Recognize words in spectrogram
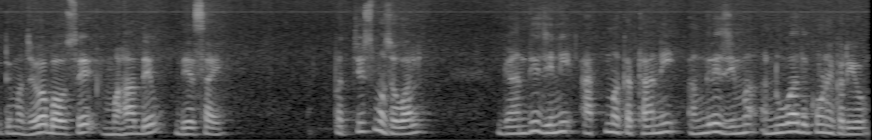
તો તેમાં જવાબ આવશે મહાદેવ દેસાઈ. પચીસમો સવાલ ગાંધીજીની આત્મકથાની અંગ્રેજીમાં અનુવાદ કોણે કર્યો?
